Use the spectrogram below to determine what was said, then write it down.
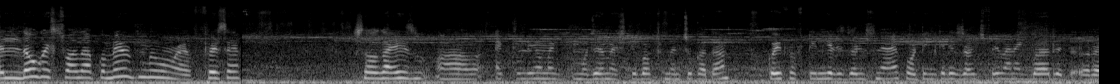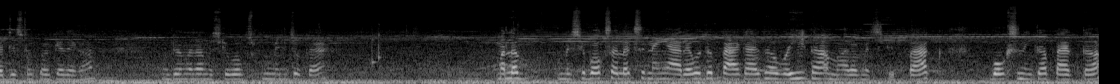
हेलो गाइस स्वागत है आपका मेरे फिर से। सो गाइस एक्चुअली हमें, मुझे मिस्ट्री बॉक्स मिल चुका था। कोई 15 के रिजल्ट्स नहीं आए 14 के रिजल्ट्स थे। मैंने एक बार रजिस्टर करके देखा। मुझे मेरा मिस्ट्री बॉक्स मिल चुका है। मतलब मिस्ट्री बॉक्स अलग से नहीं आ रहा है। वो जो पैक आया था, वही था हमारा मिस्ट्री पैक बॉक्स नहीं था पैक था।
